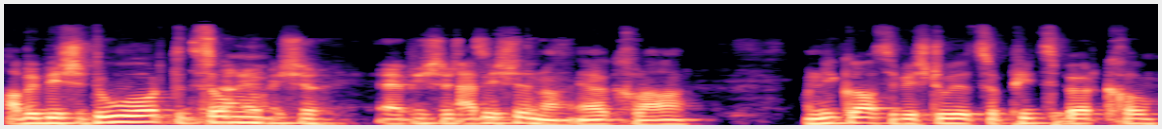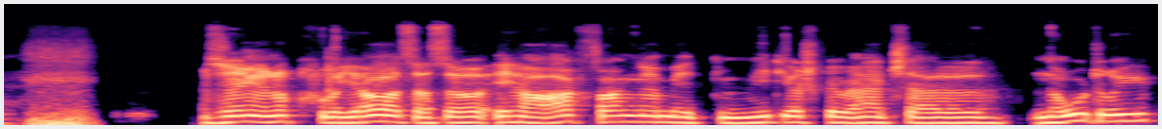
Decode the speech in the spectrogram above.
Aber bist du geworden Zum zum... Ebischer. Ebischer bist du noch? Ja, klar. Und Niklas, wie bist du jetzt zu Pittsburgh gekommen? Das ist eigentlich noch kurios. Also, ich habe angefangen mit dem Videospiel NHL 03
